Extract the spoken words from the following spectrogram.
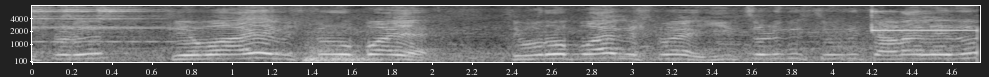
ఈశ్వరుడు శివాయ విష్ణు రూపాయ శివరూపాయ విష్ణువాయ ఈశ్వరుడికి శివుడికి తేడా లేదు.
